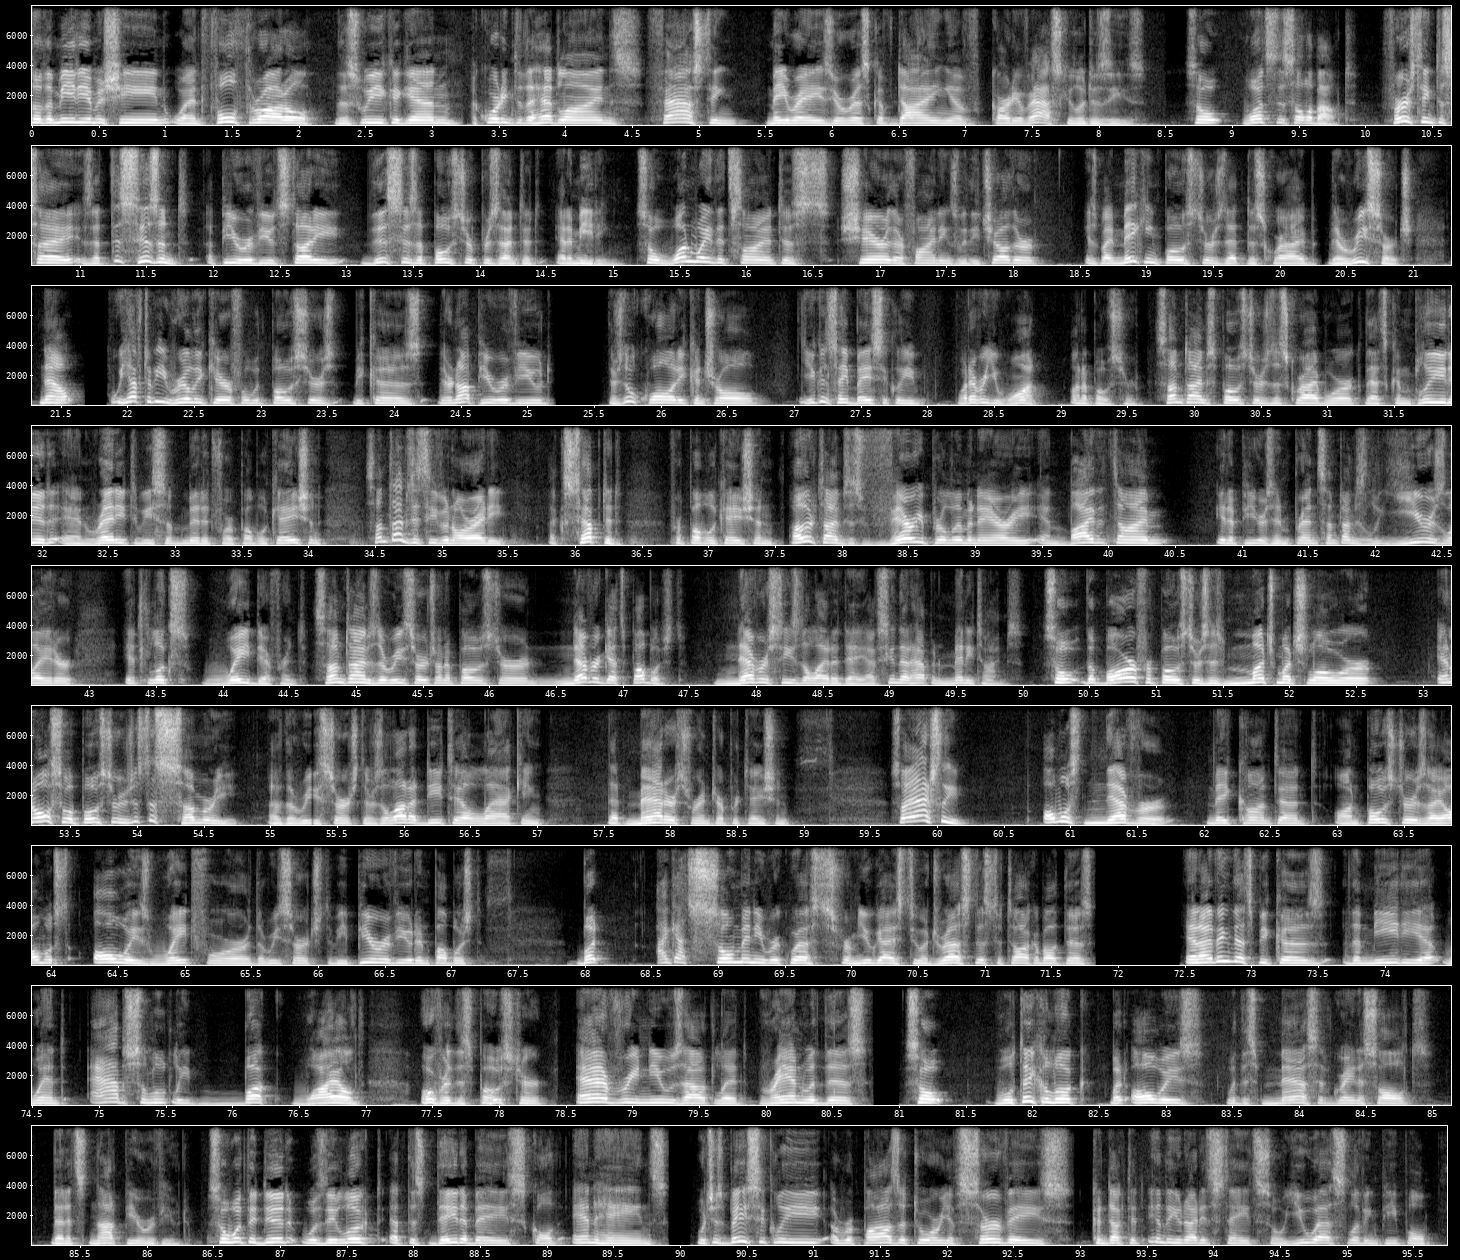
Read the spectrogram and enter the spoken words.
So the media machine went full throttle this week again. According to the headlines, fasting may raise your risk of dying of cardiovascular disease. So, what's this all about? First thing to say is that this isn't a peer reviewed study, this is a poster presented at a meeting. So, one way that scientists share their findings with each other is by making posters that describe their research. Now, we have to be really careful with posters because they're not peer reviewed, there's no quality control. You can say basically whatever you want on a poster. Sometimes posters describe work that's completed and ready to be submitted for publication. Sometimes it's even already accepted for publication. Other times it's very preliminary, and by the time it appears in print, sometimes years later, it looks way different. Sometimes the research on a poster never gets published, never sees the light of day. I've seen that happen many times. So the bar for posters is much, much lower. And also, a poster is just a summary of the research. There's a lot of detail lacking that matters for interpretation. So I actually almost never make content on posters. I almost always wait for the research to be peer reviewed and published. But I got so many requests from you guys to address this, to talk about this. And I think that's because the media went absolutely buck wild over this poster. Every news outlet ran with this. So we'll take a look, but always with this massive grain of salt that it's not peer reviewed. So what they did was they looked at this database called NHANES, which is basically a repository of surveys conducted in the United States, so US living people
